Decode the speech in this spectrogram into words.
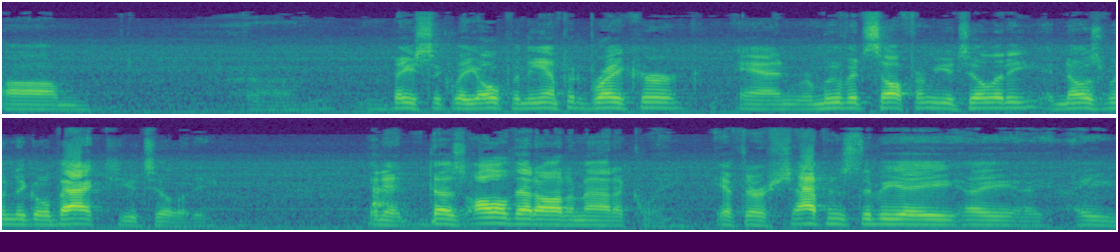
um, uh, basically open the input breaker and remove itself from utility. It knows when to go back to utility. And it does all of that automatically. If there happens to be a, a, a,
